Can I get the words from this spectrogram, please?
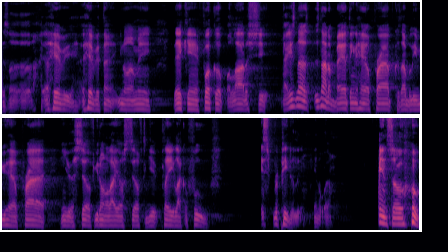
is a, a heavy, a heavy thing. You know what I mean? that can fuck up a lot of shit. Like it's not it's not a bad thing to have pride because I believe you have pride in yourself. You don't allow yourself to get played like a fool. It's repeatedly in a way. And so when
